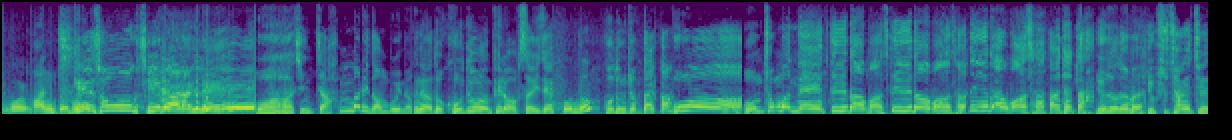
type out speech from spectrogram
뭘 안 추워. 계속 지랄할래 와 진짜 한 마리도 안 보이나 근데 너 고등은 필요 없어 이제? 고등? 고등 좀 딸까? 우와 엄청 많네 뜯어봐 뜯어봐서 뜯어봐서 아 됐다 요 정도면 육수 차겠지 요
